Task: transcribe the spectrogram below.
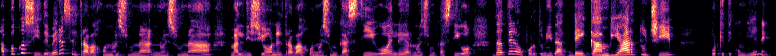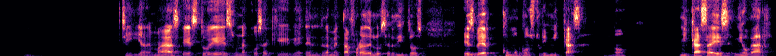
¿A poco sí? ¿De veras el trabajo no es una, no es una maldición? ¿El trabajo no es un castigo? ¿El leer no es un castigo? Date la oportunidad de cambiar tu chip porque te conviene. Sí, y además esto es una cosa que en la metáfora de los cerditos es ver cómo construir mi casa, ¿no? Mi casa es mi hogar.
